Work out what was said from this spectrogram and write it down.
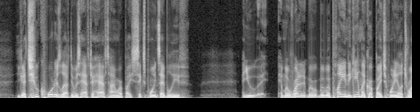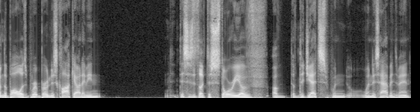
you got two quarters left. It was after halftime. We're up by six points, I believe. And you and we're running, we're, we're playing the game like we're up by 20. Let's run the ball. Let's burn this clock out. I mean, this is like the story of, of, of the Jets when when this happens, man.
